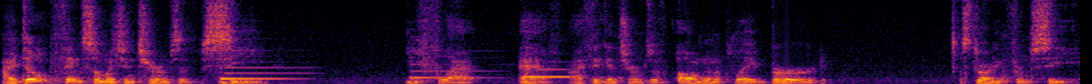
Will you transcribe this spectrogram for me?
I don't think so much in terms of C, E flat, F. I think in terms of, oh, I'm going to play Bird starting from C.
